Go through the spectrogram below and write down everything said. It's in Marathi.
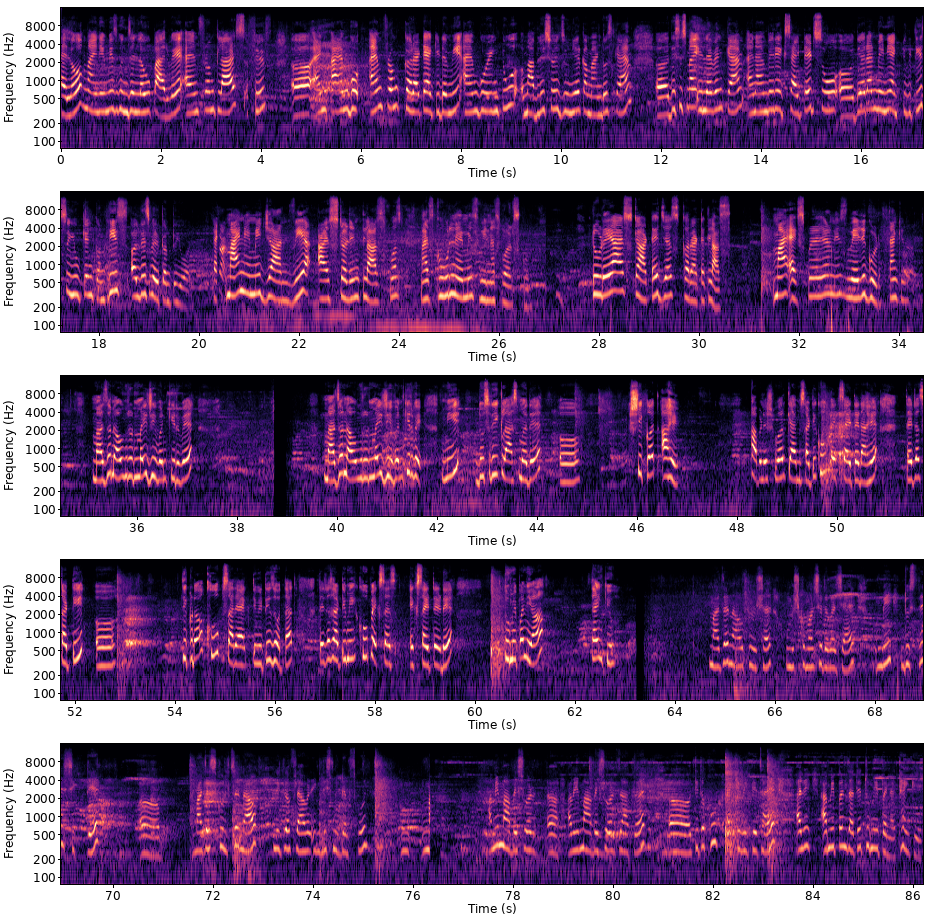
Hello, my name is Gunjan Lahu Parve. I am from class 5th uh, and I am go- I am from Karate Academy. I am going to Mahabaleshwar Junior Commandos camp. Uh, this is my 11th camp and I am very excited. So uh, there are many activities so you can come. Please always welcome to you all. My name is Janvi. I study in class first. My school name is Venus World School. Today I started just karate class. My experience is very good. Thank you. माझं नाव मृण्मयी जीवन किरवे माझं नाव मृण्मयी जीवन किरवे मी दुसरी क्लासमध्ये शिकत आहे महाबळेश्वर कॅम्पसाठी खूप एक्सायटेड आहे त्याच्यासाठी तिकडं खूप साऱ्या ॲक्टिव्हिटीज होतात. त्याच्यासाठी मी खूप एक्साइस एक्सायटेड आहे. तुम्ही पण या. थँक्यू माझं नाव तुषार उमेश कुमार आहे. मी दुसरी शिकते. माझ्या स्कूलचं नाव little flower English medium school मा- आम्ही महाबळेश्वर आम्ही महाबळेश्वर जातो आहे तिथं खूप ॲक्टिव्हिटीज आहे. आणि आम्ही पण जाते तुम्ही पण थँक्यू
